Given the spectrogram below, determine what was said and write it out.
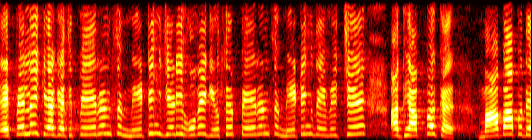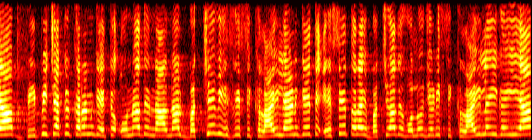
ਇਹ ਪਹਿਲਾਂ ਹੀ ਕਿਹਾ ਗਿਆ ਸੀ ਪੇਰੈਂਟਸ ਮੀਟਿੰਗ ਜਿਹੜੀ ਹੋਵੇਗੀ, ਉਸੇ ਪੇਰੈਂਟਸ ਮੀਟਿੰਗ ਦੇ ਵਿੱਚ ਅਧਿਆਪਕ ਮਾਪੇ ਦਾ ਬੀਪੀ ਚੈੱਕ ਕਰਨਗੇ ਤੇ ਉਹਨਾਂ ਦੇ ਨਾਲ ਨਾਲ ਬੱਚੇ ਵੀ ਇਸ ਦੀ ਸਿਖਲਾਈ ਲੈਣਗੇ ਤੇ ਇਸੇ ਤਰ੍ਹਾਂ ਹੀ ਬੱਚਿਆਂ ਦੇ ਵੱਲੋਂ ਜਿਹੜੀ ਸਿਖਲਾਈ ਲਈ ਗਈ ਆ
